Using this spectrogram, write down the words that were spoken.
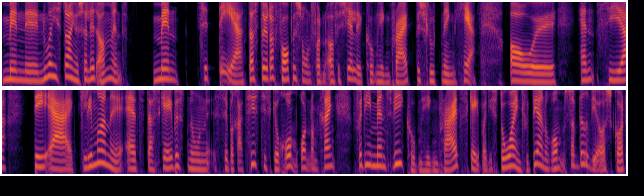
Men øh, nu er historien jo så lidt omvendt. Men til DR, der støtter forperson for den officielle Copenhagen Pride-beslutning her. Og øh, han siger, det er glimrende, at der skabes nogle separatistiske rum rundt omkring, fordi mens vi i Copenhagen Pride skaber de store inkluderende rum, så ved vi også godt,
